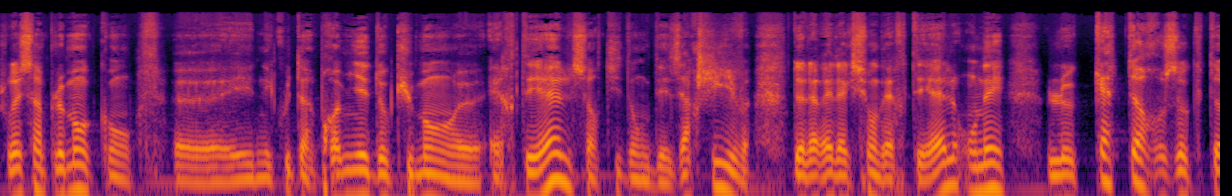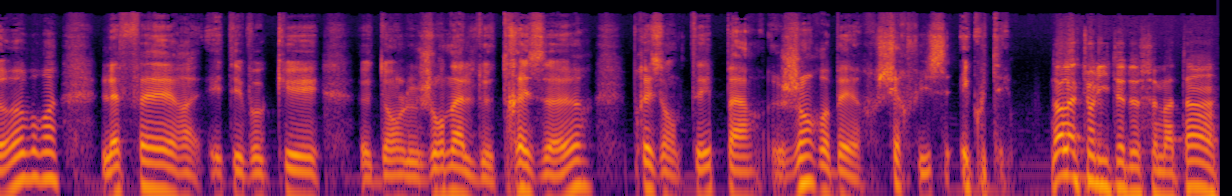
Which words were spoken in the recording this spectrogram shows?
je voudrais simplement qu'on écoute un premier document RTL, sorti donc des archives de la rédaction d'RTL. On est le 14 octobre. L'affaire est évoquée dans le journal de 13 heures, présenté par Jean-Robert Cherfis. Écoutez. Dans l'actualité de ce matin,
